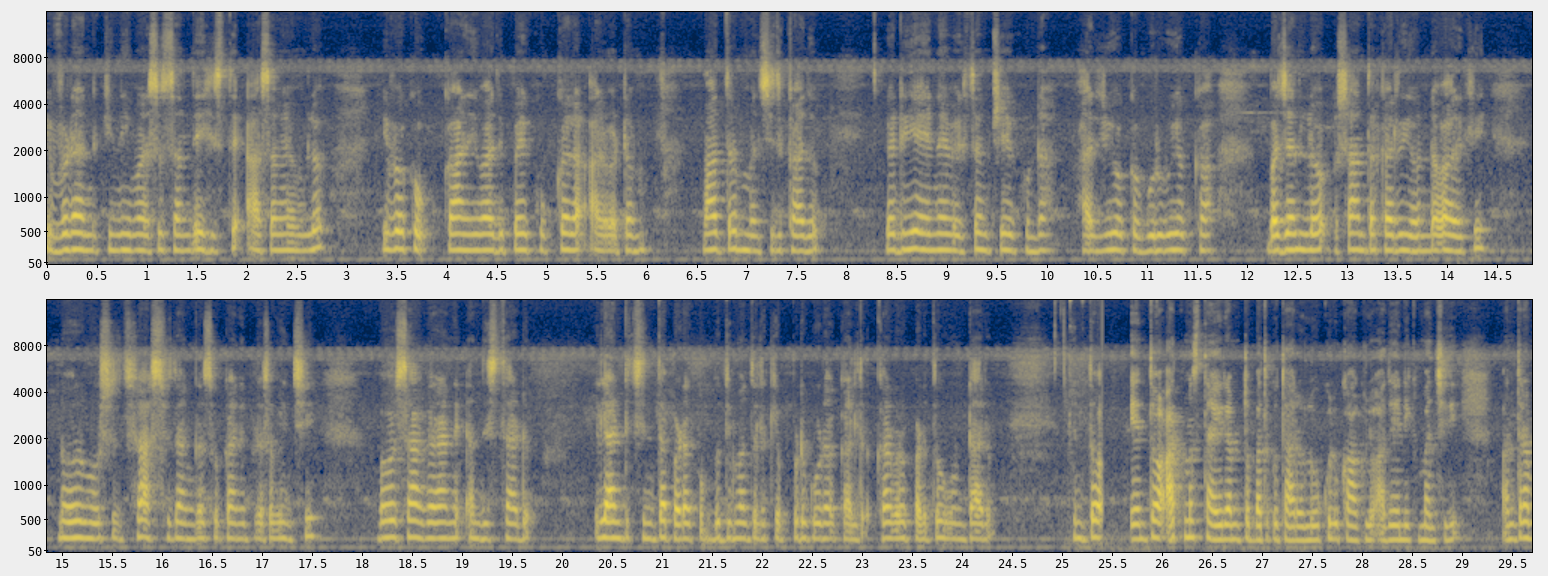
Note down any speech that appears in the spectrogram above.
ఇవ్వడానికి నీ మనసు సందేహిస్తే ఆ సమయంలో ఇవ్వకు. కానీ వారిపై కుక్కల అరవటం మాత్రం మంచిది కాదు. గడి అయినా వ్యక్తం చేయకుండా హరి యొక్క గురువు యొక్క భజనలో శాంత కలిగి ఉన్నవారికి నోరు మూసి శాశ్వతంగా సుఖాన్ని ప్రసవించి భవసాగరాన్ని అందిస్తాడు. ఇలాంటి చింతపడకు బుద్ధిమంతులకు ఎప్పుడు కూడా కల కలవరపడుతూ ఉంటారు. ఎంతో ఎంతో ఆత్మస్థైర్యంతో బతుకుతారు. లోకులు కాకులు అదే నీకు మంచిది. మంత్రం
